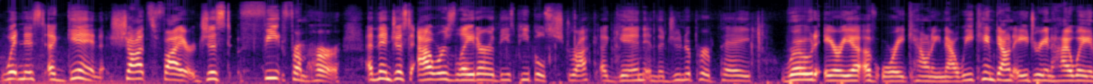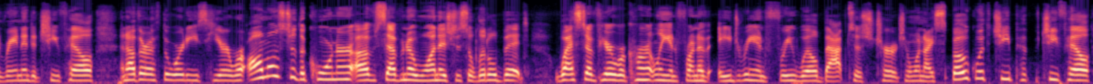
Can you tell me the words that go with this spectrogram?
witnessed again shots fired just feet from her. And then just hours later, these people struck again in the Juniper Bay Road area of Horry County. Now, we came down Adrian Highway and ran into Chief Hill and other authorities here. We're almost to the corner of 701. It's just a little bit west of here. We're currently in front of Adrian Free Will Baptist Church. And when I spoke with Chief, Chief Hill,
